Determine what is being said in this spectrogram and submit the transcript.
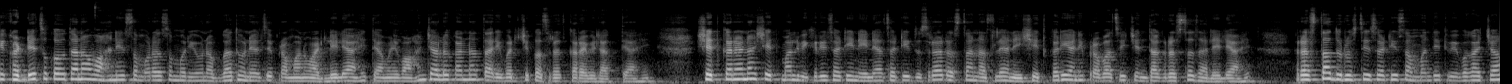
हे खड्डे चुकवताना वाहने समोरासमोर येऊन अपघात होण्याचे प्रमाण वाढलेले आहे. त्यामुळे वाहन चालकांना तारीवरची कसरत करावी लागते आहे. शेतकऱ्यांना शेतमाल विक्रीसाठी नेण्यासाठी दुसरा रस्ता नसल्याने शेतकरी आणि प्रवासी चिंताग्रस्त झालेले आहेत. रस्ता दुरुस्तीसाठी संबंधित विभागाच्या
